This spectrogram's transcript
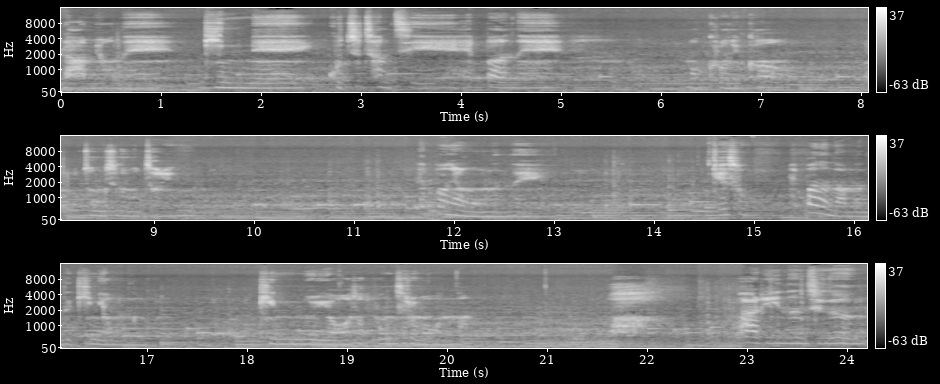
라면에 김에 고추 참치에 햇반에 막 그러니까 정신을 못 차리고 햇반이랑 먹는데 계속 햇반은 남는데 김이 없는 거야. 김을 여서 봉지를 먹었나? 와, 파리는 지금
